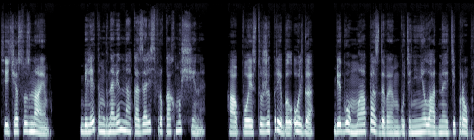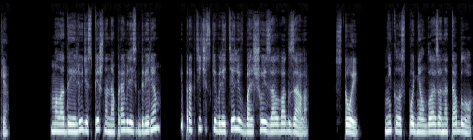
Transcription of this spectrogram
«Сейчас узнаем». Билеты мгновенно оказались в руках мужчины. «А поезд уже прибыл, Ольга. Бегом, мы опаздываем, будь они неладные, эти пробки». Молодые люди спешно направились к дверям, и практически влетели в большой зал вокзала. «Стой!» Николас поднял глаза на табло.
